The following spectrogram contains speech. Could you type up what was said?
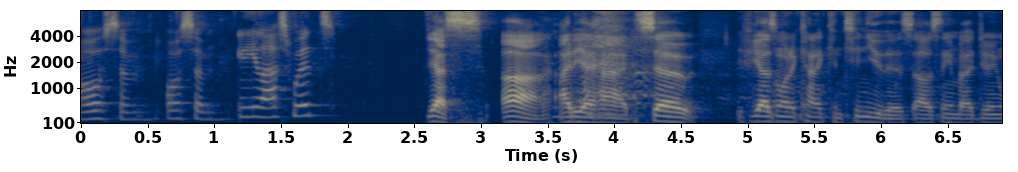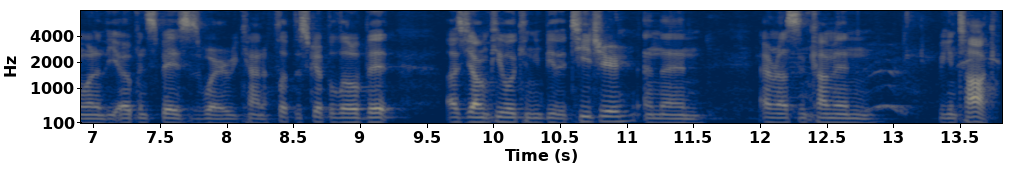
Awesome, awesome. Any last words? Yes, uh, idea I had. So if you guys want to kind of continue this, I was thinking about doing one of the open spaces where we kind of flip the script a little bit. Us young people can be the teacher, and then everyone else can come in. We can talk.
